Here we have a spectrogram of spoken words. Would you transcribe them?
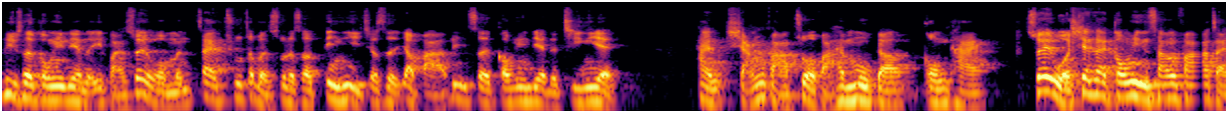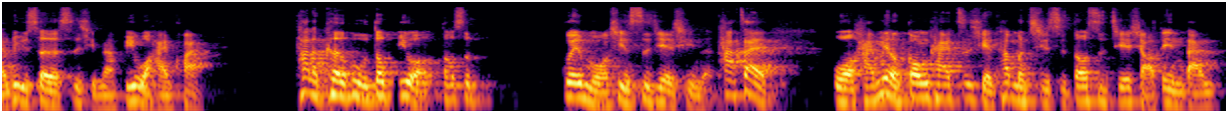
绿色供应链的一环。所以我们在出这本书的时候，定义就是要把绿色供应链的经验。和想法、做法和目标公开，所以我现在供应商发展绿色的事情呢，比我还快。他的客户都比我都是规模性、世界性的。他在我还没有公开之前，他们其实都是接小订单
